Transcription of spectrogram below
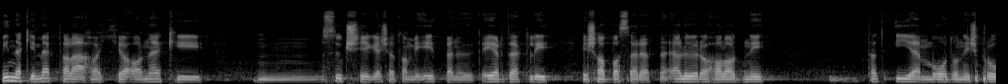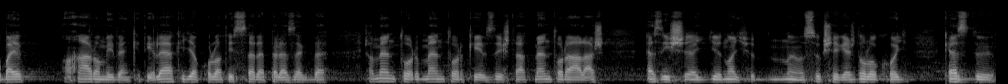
Mindenki megtalálhatja a neki mm, szükségeset, ami éppen őt érdekli, és abba szeretne előre haladni. Tehát ilyen módon is próbáljuk a három évenkéti lelki gyakorlat is szerepel ezekbe. A mentor, mentorképzés, tehát mentorálás, ez is egy nagy, nagyon szükséges dolog, hogy kezdő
